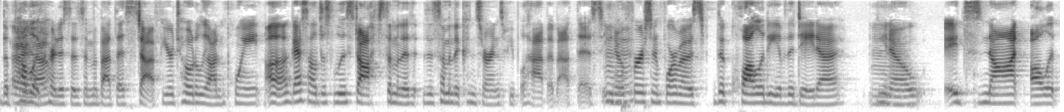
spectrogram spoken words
the oh, public yeah? criticism about this stuff. You're totally on point. Uh, i guess i'll just list off some of the, the some of the concerns people have about this. You know mm-hmm. first and foremost the quality of the data. You mm. know it's not all it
